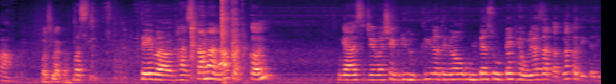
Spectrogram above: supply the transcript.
हा. बसला का? बसली. ते घासताना ना पटकन गॅस जेव्हा शेगडी धुतली जाते तेव्हा उलट्या सुलट्या ठेवल्या जातात ना कधीतरी.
